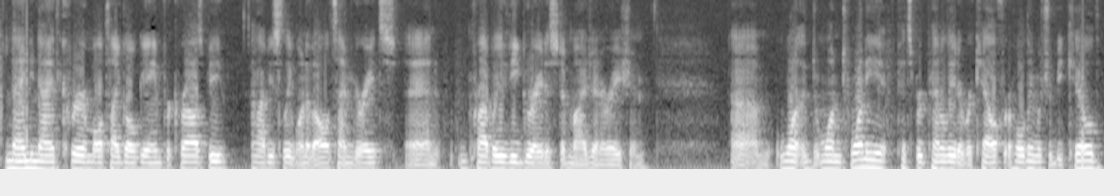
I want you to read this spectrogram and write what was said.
99th career multi-goal game for Crosby. Obviously one of the all-time greats and probably the greatest of my generation. Um, 120 Pittsburgh penalty to Rakell for holding, which would be killed.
